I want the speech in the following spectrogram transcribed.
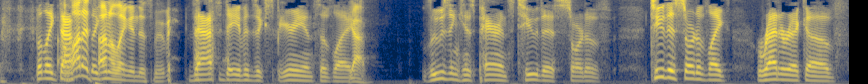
but like that's a lot of like, tunneling in this movie. that's david's experience of like yeah. losing his parents to this sort of to this sort of like rhetoric of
